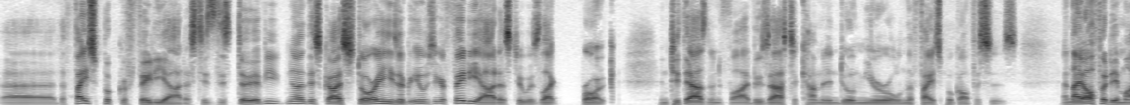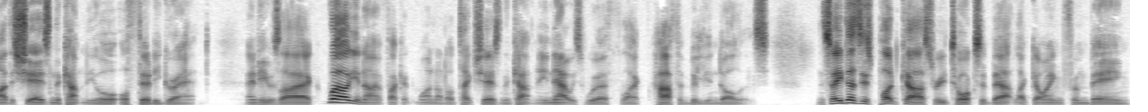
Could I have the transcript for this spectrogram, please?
uh, the Facebook graffiti artist. Is this dude? Have you know this guy's story? He's a, he was a graffiti artist who was like broke. In 2005, he was asked to come in and do a mural in the Facebook offices, and they offered him either shares in the company or, or 30 grand. And he was like, "Well, you know, fuck it, why not? I'll take shares in the company." Now he's worth like half a billion dollars. And so he does this podcast where he talks about like going from being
